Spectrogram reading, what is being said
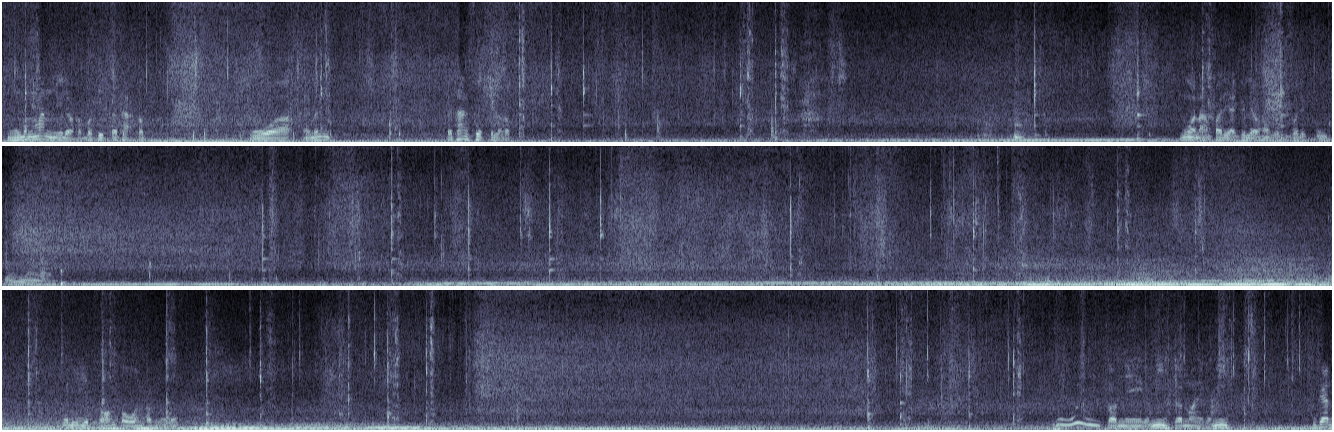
หมูมันมั่นอยู่แล้วครับบะติดกระทะครับวัวให้มันไปทางซุกกันแล้วครับ นัวน้ำปลาแดกอยู่แล้วเขาก็สิบ่ได้ปรุงเครื่องอิหยังหลายวันนี้เฮ็ดสองโตนครับหนู ตอนนี้ก็มีตอนน้อยก็มีผู้แฟน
